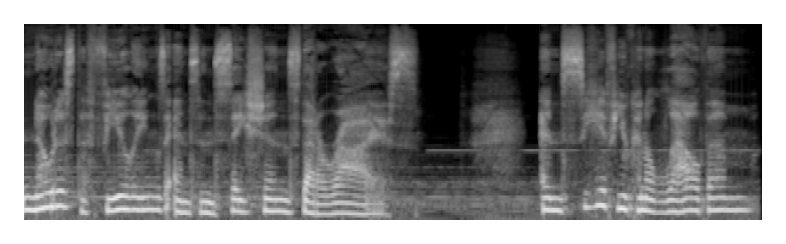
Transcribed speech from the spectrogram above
Notice the feelings and sensations that arise and see if you can allow them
